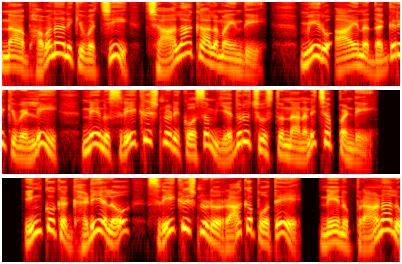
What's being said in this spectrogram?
నా భవనానికి వచ్చి చాలా కాలమైంది. మీరు ఆయన దగ్గరికి వెళ్ళి నేను శ్రీకృష్ణుడి కోసం ఎదురు చూస్తున్నానని చెప్పండి. ఇంకొక ఘడియలో శ్రీకృష్ణుడు రాకపోతే నేను ప్రాణాలు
